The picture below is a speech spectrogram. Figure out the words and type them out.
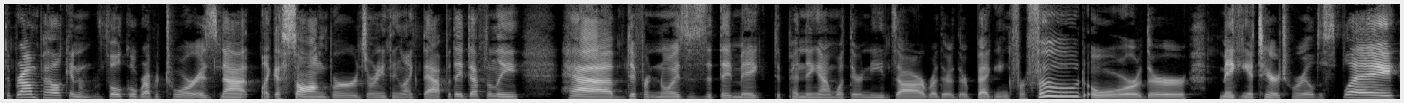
The brown pelican vocal repertoire is not like a songbirds or anything like that, but they definitely have different noises that they make depending on what their needs are, whether they're begging for food or they're making a territorial display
